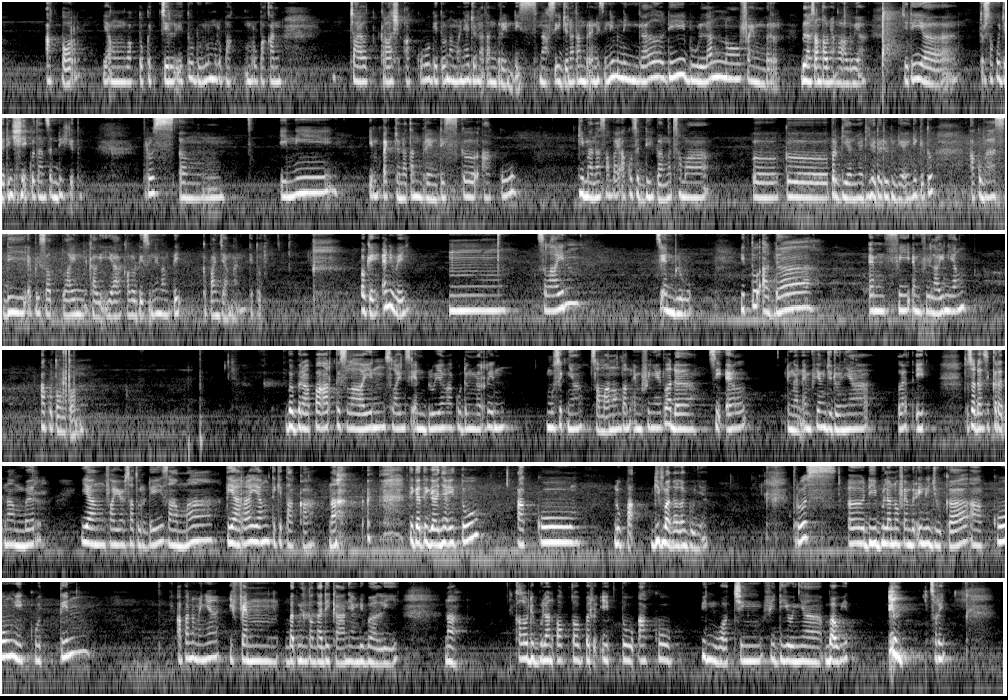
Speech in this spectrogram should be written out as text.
aktor yang waktu kecil itu dulu merupakan merupakan child crush aku gitu namanya Jonathan Brandis. Nah si Jonathan Brandis ini meninggal di bulan November belasan tahun yang lalu ya. Jadi ya terus aku jadi ikutan sedih gitu. Terus um, ini impact Jonathan Brandis ke aku gimana sampai aku sedih banget sama uh, kepergiannya dia dari dunia ini gitu aku bahas di episode lain kali ya kalau di sini nanti kepanjangan gitu oke okay, anyway hmm, selain CN Blue itu ada MV MV lain yang aku tonton. Beberapa artis lain selain CN Blue yang aku dengerin musiknya sama nonton MV-nya itu ada CL dengan MV yang judulnya Let It. Terus ada Secret Number yang Fire Saturday sama Tiara yang Tiki Taka. Nah tiga-tiganya itu aku lupa gimana lagunya terus uh, di bulan November ini juga aku ngikutin apa namanya event badminton tadi kan yang di Bali. Nah kalau di bulan Oktober itu aku binge watching videonya Mbak Wit. Sorry.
